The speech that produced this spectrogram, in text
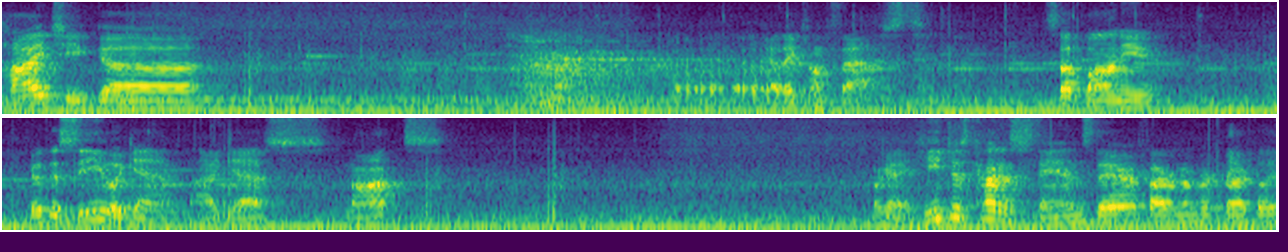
Hi, Chica. Yeah, they come fast. What's up, Bonnie? Good to see you again, I guess. Not. Okay, he just kind of stands there, if I remember correctly.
